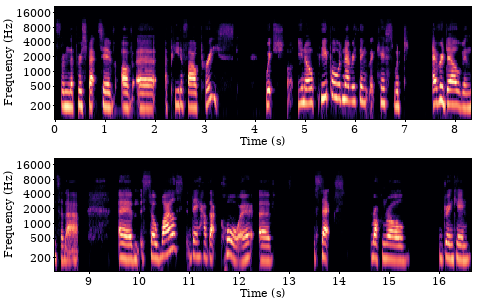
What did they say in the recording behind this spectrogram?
from the perspective of a, a pedophile priest, which, you know, people would never think that Kiss would ever delve into that. Um, so whilst they have that core of sex, rock and roll, drinking,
